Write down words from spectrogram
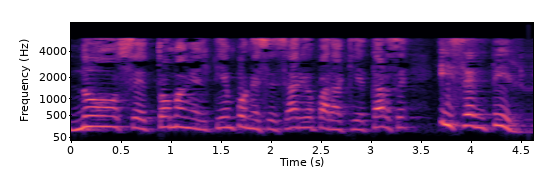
no se toman el tiempo necesario para aquietarse y sentir,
